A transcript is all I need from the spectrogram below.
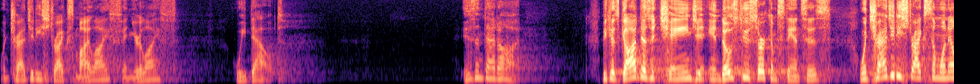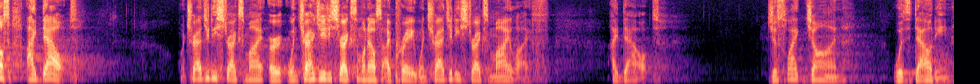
When tragedy strikes my life and your life, we doubt. Isn't that odd? Because God doesn't change in, in those two circumstances. When tragedy strikes someone else, I doubt. When tragedy strikes my or when tragedy strikes someone else, I pray. When tragedy strikes my life, I doubt. Just like John was doubting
